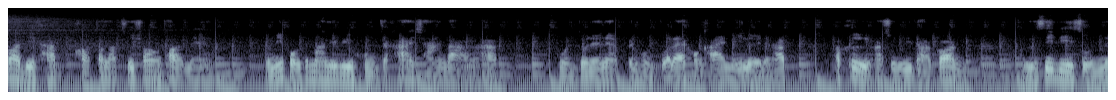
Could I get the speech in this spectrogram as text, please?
สวัสดีครับ ขอต้อนรับสู่ช่องทอยแมนวันนี้ผมจะมารีวิวหุ่นจากค่ายช้างดาวนะครับ หุ่นตัวนี้เนี่ยเป็นหุ่นตัวแรกของค่ายนี้เลยนะครับ ก็คืออัศรีดากอนหรือ CD01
